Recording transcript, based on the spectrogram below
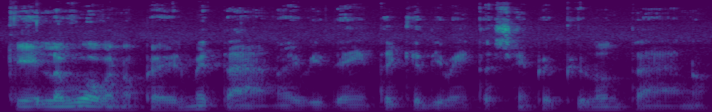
che lavorano per il metano, è evidente che diventa sempre più lontano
